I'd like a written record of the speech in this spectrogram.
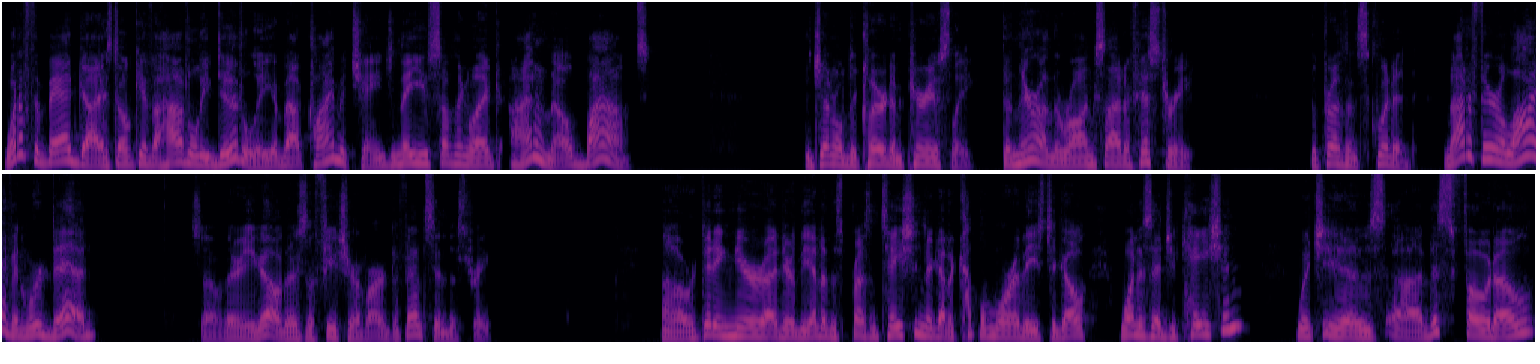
What if the bad guys don't give a howdly doodly about climate change and they use something like, I don't know, bombs? The general declared imperiously, Then they're on the wrong side of history. The president squinted. Not if they're alive and we're dead. So there you go. There's the future of our defense industry. Uh, we're getting near uh, near the end of this presentation. I got a couple more of these to go. One is education, which is uh, this photo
